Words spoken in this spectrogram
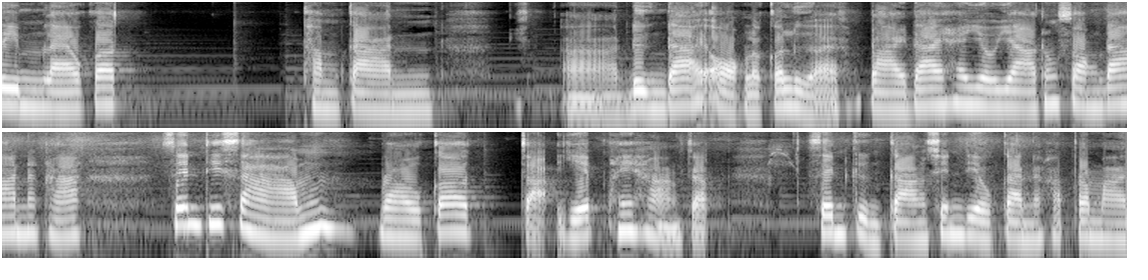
ริมแล้วก็ทำการาดึงได้ออกแล้วก็เหลือปลายได้ให้ยาวๆทั้งสองด้านนะคะ เส้นที่ 3 เราก็จะเย็บให้ห่างจากเส้นกึ่งกลางเช่นเดียวกันนะคะ ประมาณ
